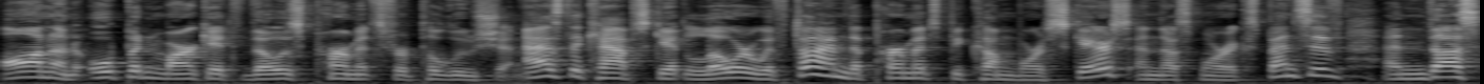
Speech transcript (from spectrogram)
on an open market those permits for pollution. As the caps get lower with time, the permits become more scarce and thus more expensive, and thus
